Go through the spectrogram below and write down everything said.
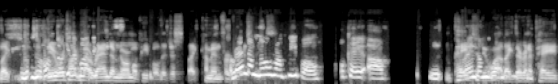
Like you were talking about, about- random normal people that just like come in for Random normal people. Okay, uh, paid to do what? Like they're going to pay.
